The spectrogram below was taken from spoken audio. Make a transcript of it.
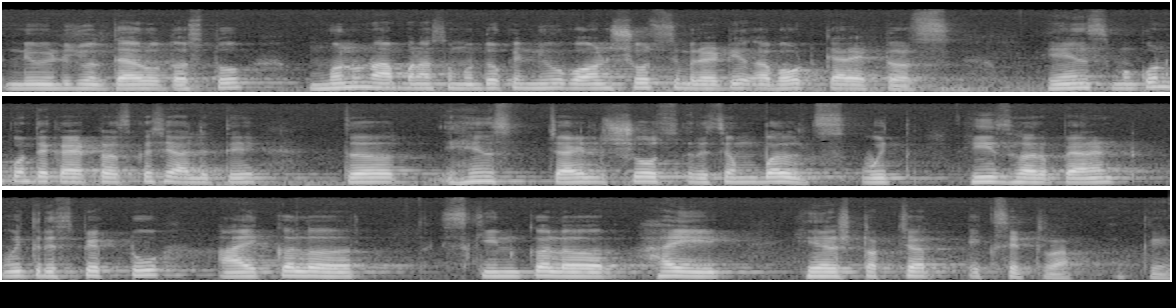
न्यू इंडिव्हिज्युअल तयार होत असतो. म्हणून आपण असं म्हणतो की new born shows similarity about characters hence मग कोणकोणते कॅरेक्टर्स कसे आले ते? तर hence child shows resembles with his her parent with respect to eye colour skin colour height hair structure etcetera okay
